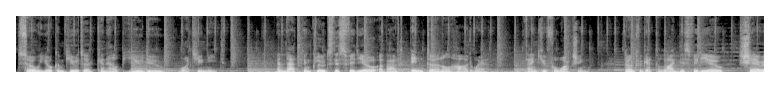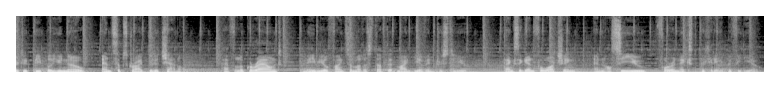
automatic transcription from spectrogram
so your computer can help you do what you need. And that concludes this video about internal hardware. Thank you for watching. Don't forget to like this video, share it with people you know and subscribe to the channel. Have a look around, maybe you'll find some other stuff that might be of interest to you. Thanks again for watching and I'll see you for a next Begrepen video.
